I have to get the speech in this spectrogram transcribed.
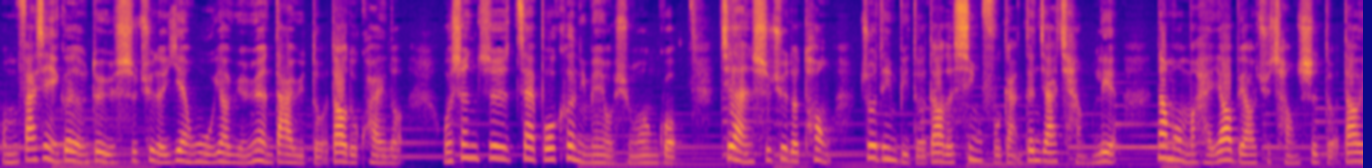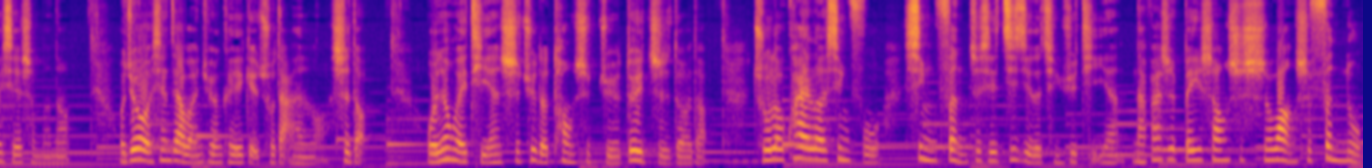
我们发现一个人对于失去的厌恶要远远大于得到的快乐。我甚至在播客里面有询问过：既然失去的痛注定比得到的幸福感更加强烈，那么我们还要不要去尝试得到一些什么呢？我觉得我现在完全可以给出答案了。是的。我认为体验失去的痛是绝对值得的。除了快乐、幸福、兴奋这些积极的情绪体验，哪怕是悲伤、是失望、是愤怒，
